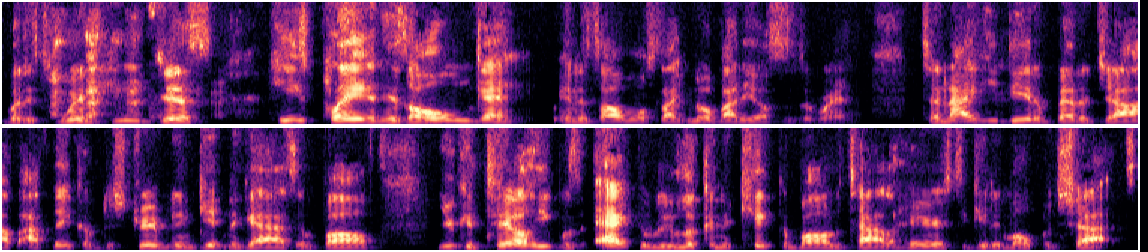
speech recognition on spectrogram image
but it's when he just he's playing his own game and it's almost like nobody else is around. Tonight he did a better job, I think, of distributing, getting the guys involved. You could tell he was actively looking to kick the ball to Tyler Harris to get him open shots,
